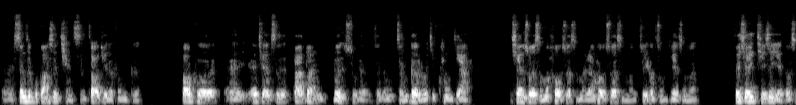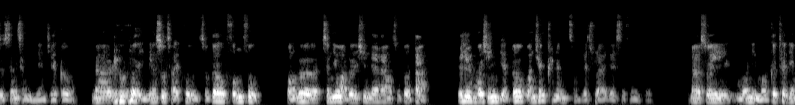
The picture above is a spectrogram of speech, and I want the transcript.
呃，甚至不光是遣词造句的风格。包括呃，而且是大段论述的这种整个逻辑框架，先说什么，后说什么，然后说什么，最后总结什么，这些其实也都是生成语言结构。那如果语言素材库足够丰富，网络神经网络的训练量足够大，这些模型也都完全可能总结出来类似风格。那所以模拟某个特定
